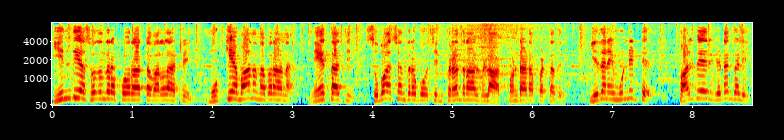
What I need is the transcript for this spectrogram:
இந்திய சுதந்திர போராட்ட வரலாற்றில் முக்கியமான நபரான நேதாஜி சுபாஷ் சந்திர போஸின் பிறந்தநாள் விழா கொண்டாடப்பட்டது. இதனை முன்னிட்டு பல்வேறு இடங்களில்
